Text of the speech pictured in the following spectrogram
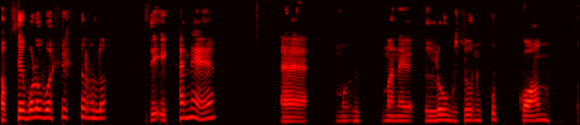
সবচেয়ে বড় বৈশিষ্ট্য হলো যে এখানে মানে লোকজন খুব কম হতো।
